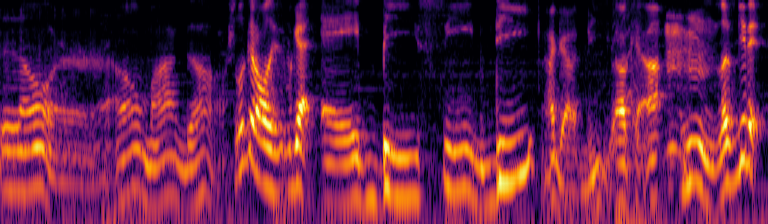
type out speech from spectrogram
lore. Oh my gosh. Look at all these. We got A, B, C, D. I got D. Okay, uh, let's get it.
